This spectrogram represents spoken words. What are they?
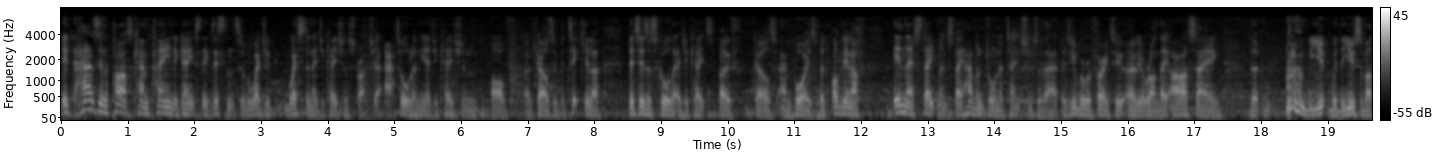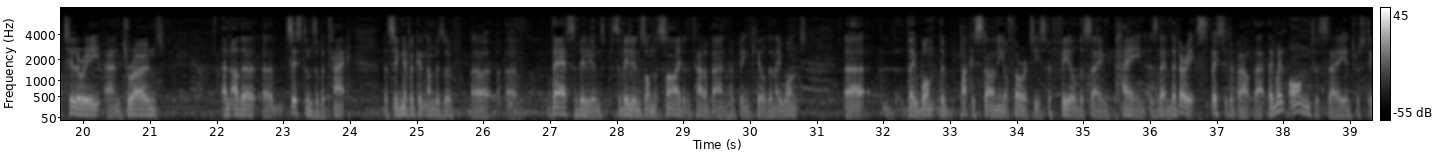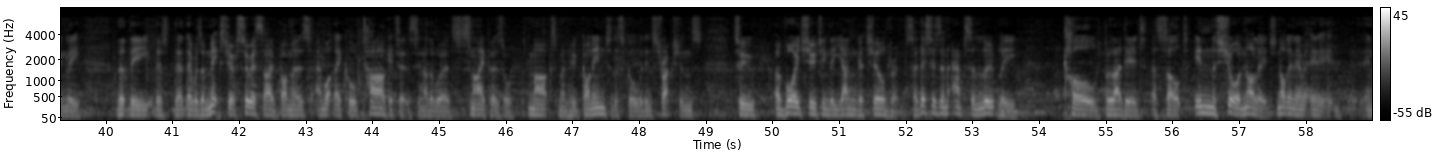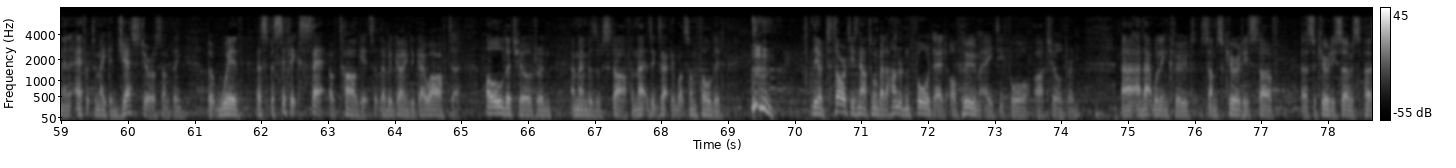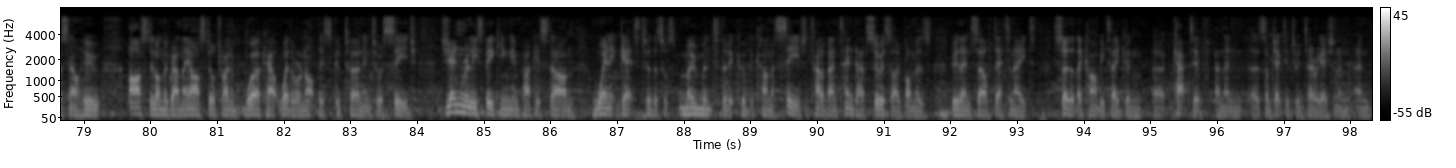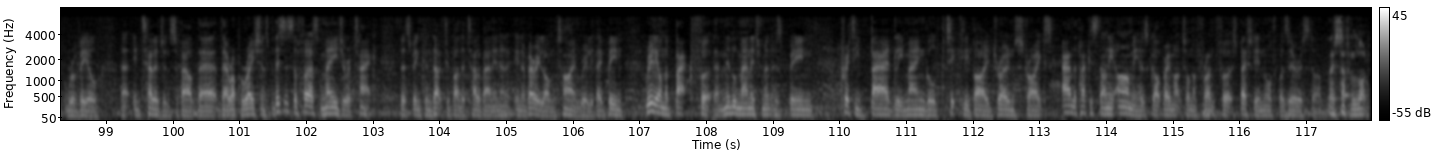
it has in the past campaigned against the existence of a Western education structure at all and the education of uh, girls in particular. This is a school that educates both girls and boys, but oddly enough, in their statements, they haven't drawn attention to that. As you were referring to earlier on, they are saying that with the use of artillery and drones and other uh, systems of attack, uh, significant numbers of uh, uh, their civilians, civilians on the side of the Taliban, have been killed, and they want uh, they want the Pakistani authorities to feel the same pain as them. They're very explicit about that. They went on to say, interestingly, that the, the, there was a mixture of suicide bombers and what they called targeters, in other words, snipers or marksmen who'd gone into the school with instructions to avoid shooting the younger children. So this is an absolutely cold-blooded assault in the sure knowledge, not in, a, in, in, an effort to make a gesture or something, but with a specific set of targets that they were going to go after, older children and members of staff, and that is exactly what's unfolded. the authorities now talking about 104 dead, of whom 84 are children, uh, and that will include some security staff uh, security service personnel who are still on the ground. They are still trying to work out whether or not this could turn into a siege. Generally speaking, in Pakistan, when it gets to the sort of moment that it could become a siege, the Taliban tend to have suicide bombers who then self-detonate so that they can't be taken uh, captive and then uh, subjected to interrogation and, and reveal uh, intelligence about their, their operations. But this is the first major attack that's been conducted by the Taliban in a, in a very long time, really. They've been really on the back foot. Their middle management has been pretty badly mangled, particularly by drone strikes, and the Pakistani army has got very much on the front foot, especially in North Waziristan. They've suffered a lot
